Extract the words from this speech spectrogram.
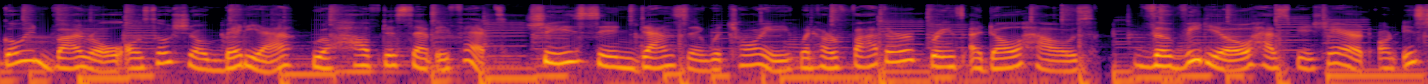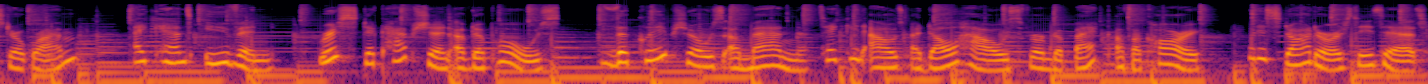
going viral on social media will have the same effect. She is seen dancing with joy when her father brings a dollhouse. The video has been shared on Instagram. I can't even read the caption of the post. The clip shows a man taking out a dollhouse from the back of a car. His daughter sees it,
